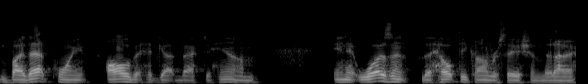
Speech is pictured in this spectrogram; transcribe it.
by that point, all of it had got back to him. And it wasn't the healthy conversation that I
